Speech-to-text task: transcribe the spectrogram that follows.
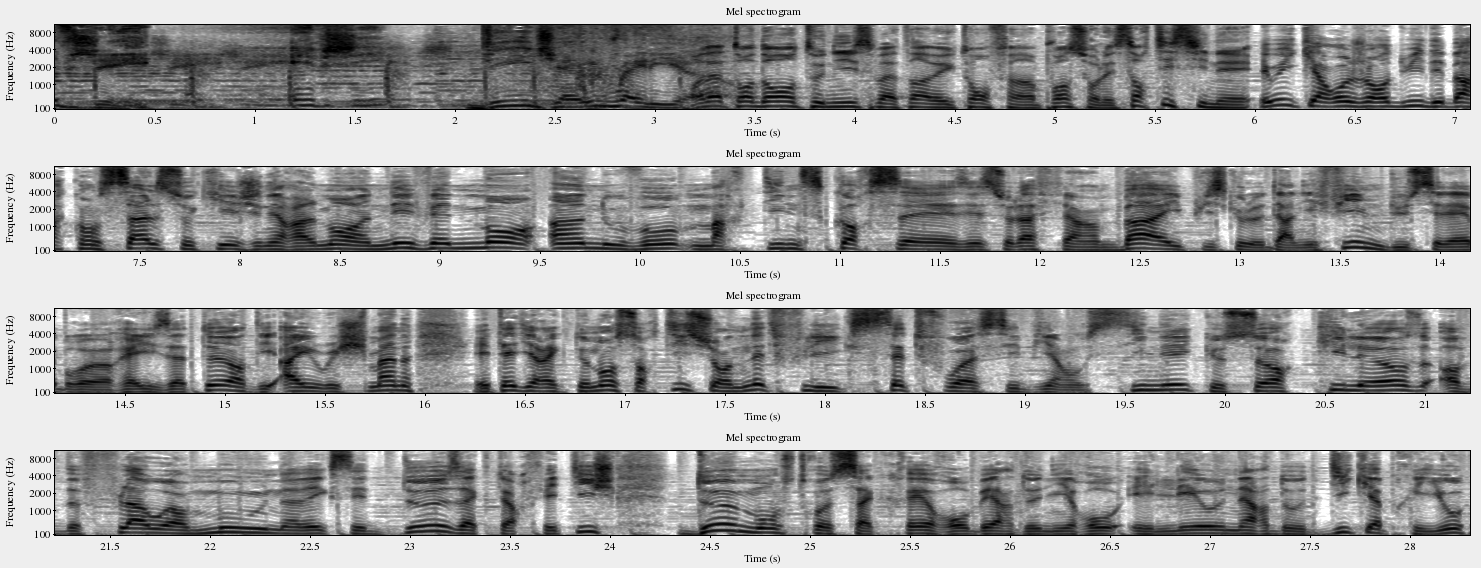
FG. FG. DJ Radio. En attendant, Anthony, ce matin avec toi, on fait un point sur les sorties ciné. Et oui, car aujourd'hui débarque en salle ce qui est généralement un événement, un nouveau Martin Scorsese. Et cela fait un bail puisque le dernier film du célèbre réalisateur, The Irishman, était directement sorti sur Netflix. Cette fois, c'est bien au ciné que sort Killers of the Flower Moon avec ses deux acteurs fétiches, deux monstres sacrés, Robert De Niro et Leonardo DiCaprio.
